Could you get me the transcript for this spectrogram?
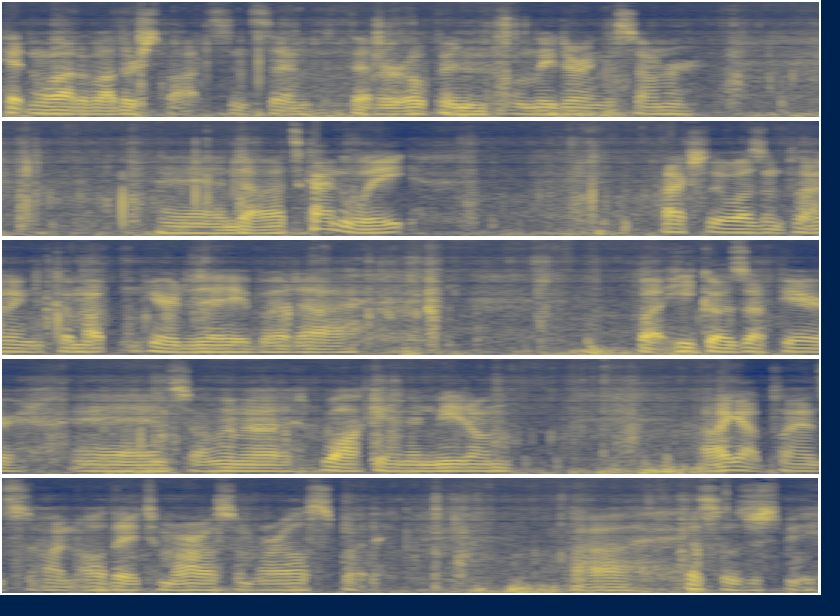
hitting a lot of other spots since then that are open only during the summer. And uh, it's kind of late. I actually wasn't planning to come up here today, but uh, but Hiko's up here and so I'm gonna walk in and meet him I got plans to hunt all day tomorrow somewhere else, but uh, this will just be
